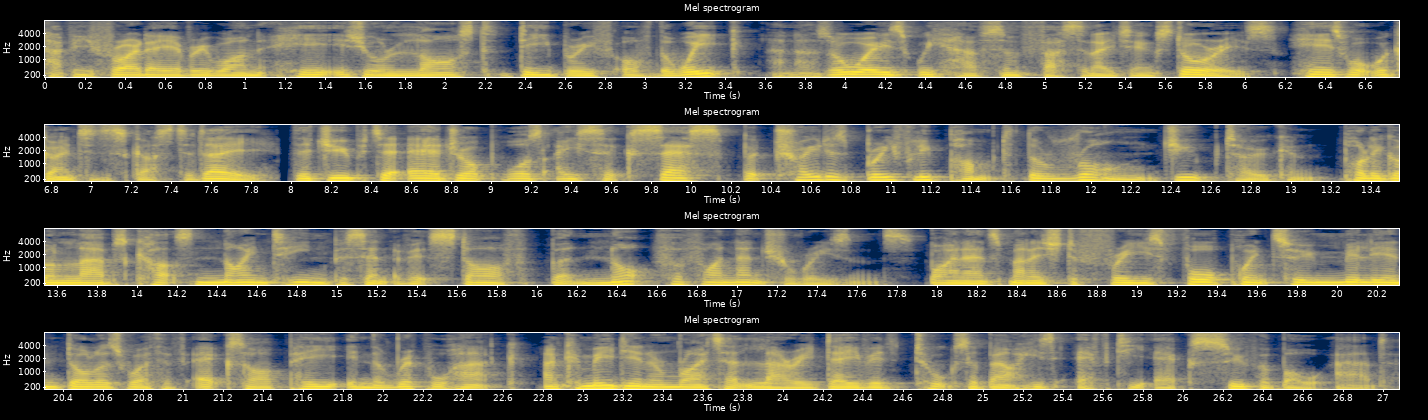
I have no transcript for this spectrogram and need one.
Happy Friday, everyone. Here is your last debrief of the week. And as always, we have some fascinating stories. Here's what we're going to discuss today. The Jupiter airdrop was a success, but traders briefly pumped the wrong JUP token. Polygon Labs cuts 19% of its staff, but not for financial reasons. Binance managed to freeze $4.2 million worth of XRP in the Ripple hack. And comedian and writer Larry David talks about his FTX Super Bowl ad.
